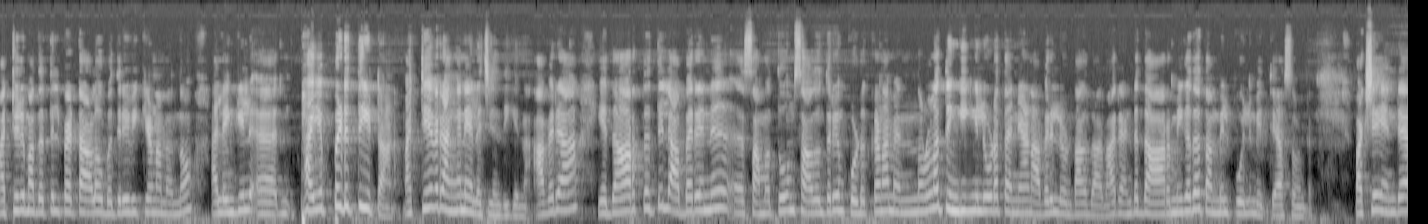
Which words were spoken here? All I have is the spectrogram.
മറ്റൊരു മതത്തിൽപ്പെട്ട ആളെ ഉപദ്രവിക്കണമെന്നോ അല്ലെങ്കിൽ ഭയപ്പെടുത്തിയിട്ടാണ്. മറ്റേവർ അങ്ങനെയല്ല ചിന്തിക്കുന്നത്. അവരാ യഥാർത്ഥത്തിൽ അവരന് സമത്വവും സ്വാതന്ത്ര്യവും കൊടുക്കണം എന്നുള്ള തിങ്കിങ്ങിലൂടെ തന്നെയാണ് അവരിൽ ഉണ്ടാകുന്നത് ആ രണ്ട് ധാർമ്മികത തമ്മിൽ പോലും വ്യത്യാസമുണ്ട്. പക്ഷേ എന്റെ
